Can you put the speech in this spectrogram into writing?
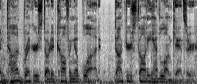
When Todd Brecker started coughing up blood, doctors thought he had lung cancer.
